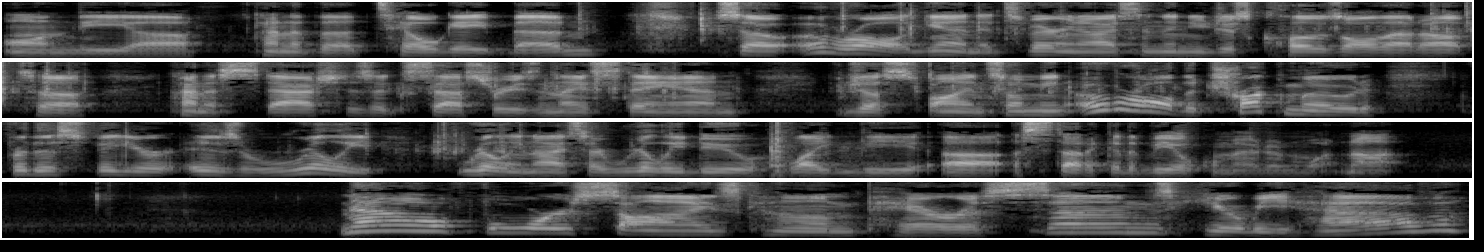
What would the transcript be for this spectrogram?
on the uh, kind of the tailgate bed. So overall, again, it's very nice. And then you just close all that up to kind of stash his accessories and they stay in just fine. So, I mean, overall, the truck mode for this figure is really, really nice. I really do like the uh, aesthetic of the vehicle mode and whatnot. Now for size comparisons, here we have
